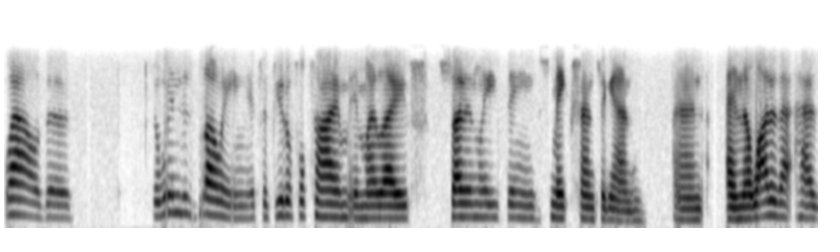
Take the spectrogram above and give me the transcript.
wow, the the wind is blowing. It's a beautiful time in my life. Suddenly things make sense again. And and a lot of that has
